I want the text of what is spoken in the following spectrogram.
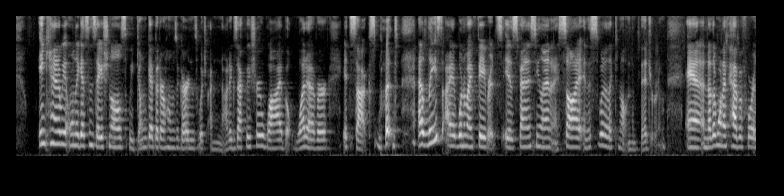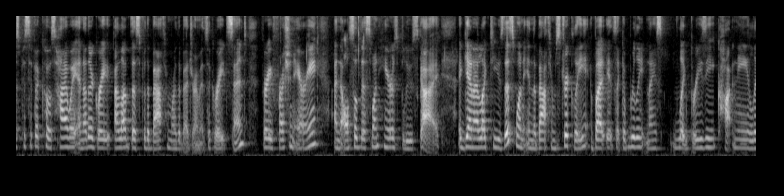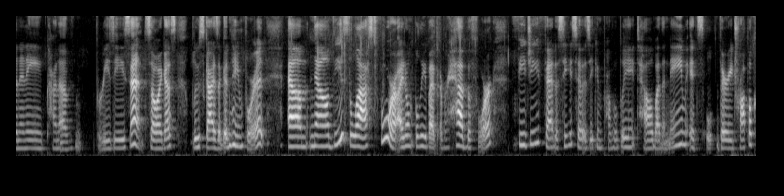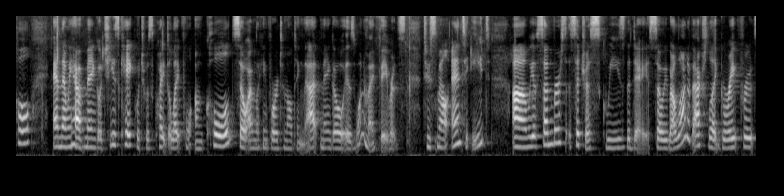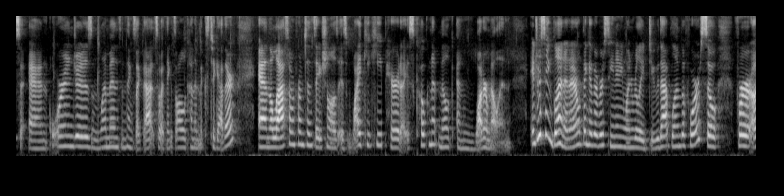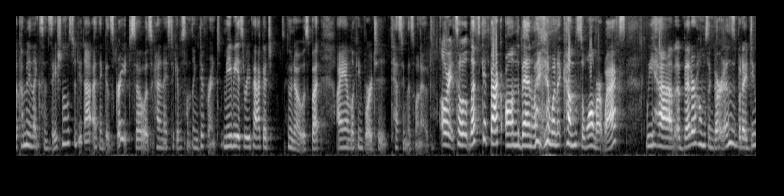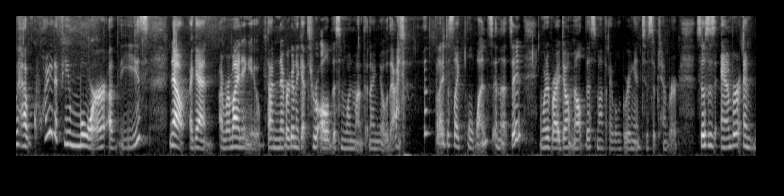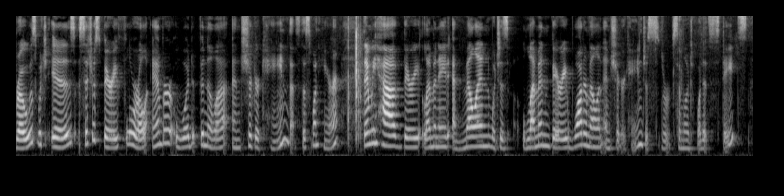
In Canada, we only get ScentSationals. We don't get Better Homes and Gardens, which I'm not exactly sure why, but whatever. It sucks. But at least I one of my favorites is Fantasyland, and I saw it, and this is what I like to melt in the bedroom. And another one I've had before is Pacific Coast Highway. Another great, I love this for the bathroom or the bedroom. It's a great scent, very fresh and airy. And also this one here is Blue Sky. Again, I like to use this one in the bathroom strictly, but it's like a really nice, like breezy, cottony, lineny kind of breezy scent. So I guess Blue Sky is a good name for it. Um, now these last four, I don't believe I've ever had before. Fiji Fantasy. So as you can probably tell by the name, it's very tropical. And then we have mango cheesecake, which was quite delightful on cold. So I'm looking forward to melting that. Mango is one of my favorites to smell and to eat. Um, we have Sunburst Citrus Squeeze the Day. So we've got a lot of actually like grapefruits and oranges and lemons and things like that. So I think it's all kind of mixed together. And the last one from ScentSational is Waikiki Paradise, coconut milk and watermelon. Interesting blend, and I don't think I've ever seen anyone really do that blend before. So for a company like ScentSationals to do that, I think it's great. So it's kind of nice to give us something different. Maybe it's a repackage, who knows, but I am looking forward to testing this one out. All right, so let's get back on the bandwagon when it comes to Walmart wax. We have a Better Homes and Gardens, but I do have quite a few more of these. Now, again, I'm reminding you, I'm never going to get through all of this in one month, and I know that. but I just like pull once and that's it. And whatever I don't melt this month, I will bring into September. So this is Amber and Rose, which is citrus berry, floral, amber, wood, vanilla, and sugar cane. That's this one here. Then we have berry lemonade and melon, which is lemon, berry, watermelon, and sugar cane, just sort of similar to what it states.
